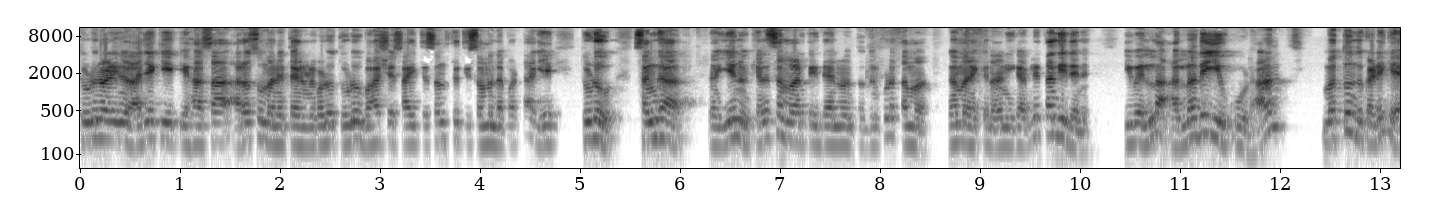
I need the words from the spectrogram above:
ತುಳುನಾಡಿನ ರಾಜಕೀಯ ಇತಿಹಾಸ, ಅರಸು ಮನೆತನಗಳು, ತುಳು ಭಾಷೆ, ಸಾಹಿತ್ಯ, ಸಂಸ್ಕೃತಿ ಸಂಬಂಧಪಟ್ಟ ಹಾಗೆ ತುಳು ಸಂಘ ಏನು ಕೆಲಸ ಮಾಡ್ತಿದೆ ಅನ್ನುವಂಥದ್ದು ಕೂಡ ತಮ್ಮ ಗಮನಕ್ಕೆ ನಾನು ಈಗಾಗಲೇ ತಂದಿದ್ದೇನೆ. ಇವೆಲ್ಲ ಅಲ್ಲದೆಯೂ ಕೂಡ ಮತ್ತೊಂದು ಕಡೆಗೆ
